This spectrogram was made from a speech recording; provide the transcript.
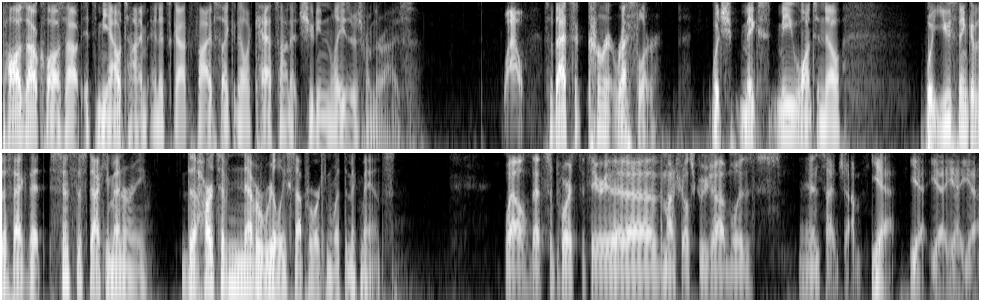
paws out claws out it's meow time and it's got five psychedelic cats on it shooting lasers from their eyes. Wow. So that's a current wrestler which makes me want to know what you think of the fact that since this documentary the Harts have never really stopped working with the McMahons well, that supports the theory that uh, the Montreal Screwjob was an inside job. Yeah, yeah, yeah, yeah, yeah.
